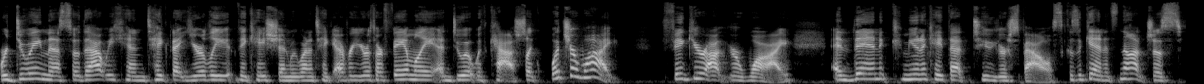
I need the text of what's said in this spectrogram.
we're doing this so that we can take that yearly vacation we want to take every year with our family and do it with cash. Like, what's your why? Figure out your why and then communicate that to your spouse. Because again, it's not just,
